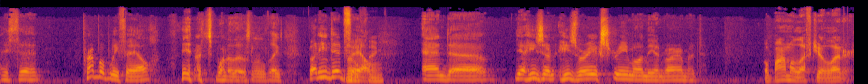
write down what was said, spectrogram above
I said, probably fail. you know, it's one of those little things. But he did Little fail. thing. And uh, yeah, he's, a, he's very extreme on the environment. Obama left you a letter.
